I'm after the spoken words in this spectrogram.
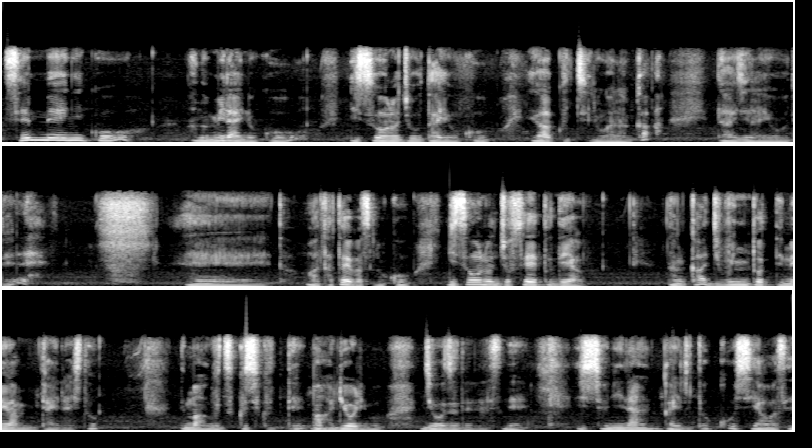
鮮明にこうあの未来のこう理想の状態をこう描くっていうのがなんか大事なようで、えーとまあ、例えばそのこう理想の女性と出会う。なんか自分にとって女神みたいな人？でまあ美しくって、まあ、料理も上手でですね一緒になんかいるとこう幸せ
